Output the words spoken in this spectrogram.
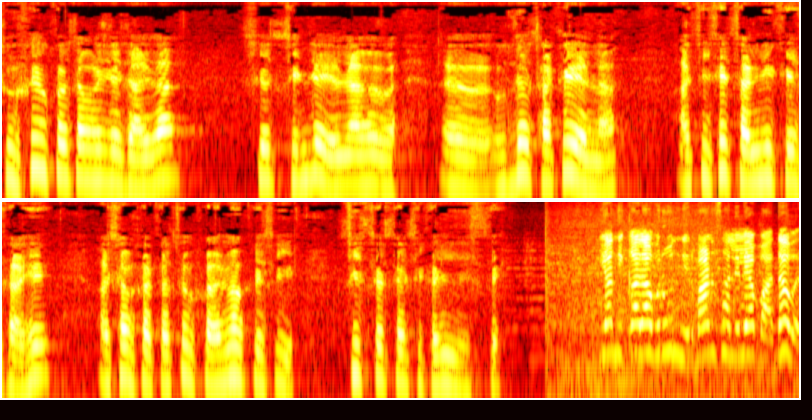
सुप्रीम कोर्टामध्ये जायला श्री शिंदे यांना उद्धव ठाकरे यांना अतिशय चांगली केस आहे अशा प्रकारचं फार्माफेसी चित्र त्या ठिकाणी दिसते. या निकालावरून निर्माण झालेल्या वादावर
